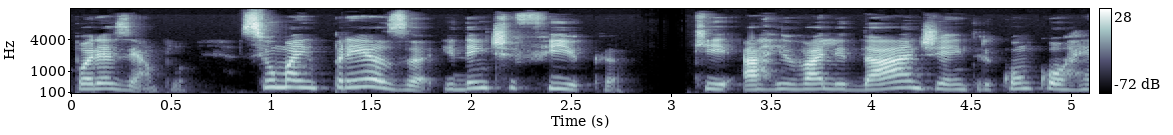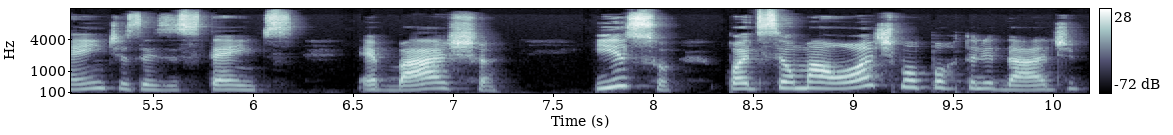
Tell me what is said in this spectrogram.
Por exemplo, se uma empresa identifica que a rivalidade entre concorrentes existentes é baixa, isso pode ser uma ótima oportunidade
